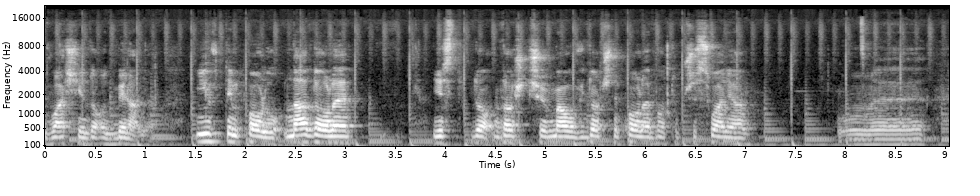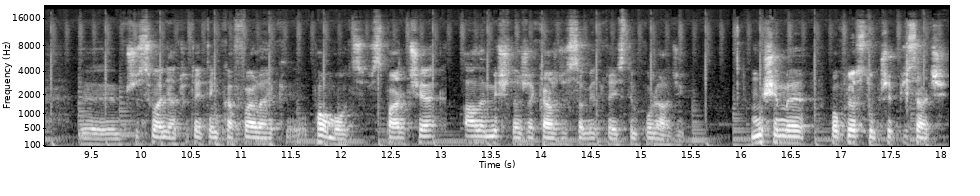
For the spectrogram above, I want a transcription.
właśnie do odbierania. I w tym polu na dole jest do, dość mało widoczne pole, bo tu przysłania y, y, przysłania tutaj ten kafelek, pomoc, wsparcie, ale myślę, że każdy sobie tutaj z tym poradzi. Musimy po prostu przepisać,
